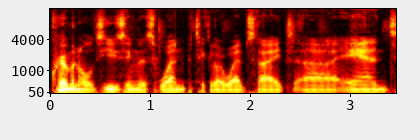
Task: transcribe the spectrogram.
criminals using this one particular website, uh, and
